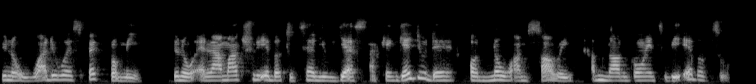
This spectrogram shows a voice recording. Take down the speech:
You know, what do you expect from me? You know, and I'm actually able to tell you, yes, I can get you there, or no, I'm sorry, I'm not going to be able to,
